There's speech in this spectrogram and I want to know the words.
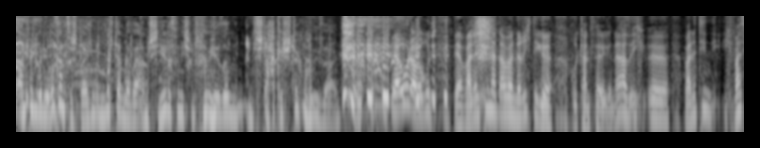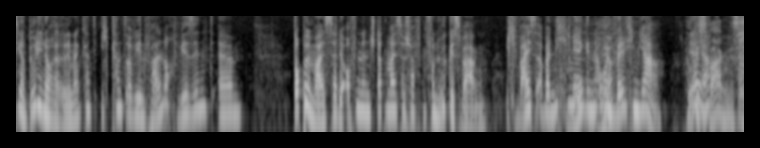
anfängt, über die Rückhand zu sprechen und mich dann dabei anschielt. Das finde ich schon wieder so ein, ein starkes Stück, muss ich sagen. Ja gut, aber gut. Der Valentin hat aber eine richtige Rückhandfelge, ne? Also ich, äh, Valentin, ich weiß nicht, ob du dich noch erinnern kannst. Ich kann es auf jeden Fall noch. Wir sind ähm, Doppelmeister der offenen Stadtmeisterschaften von Hückeswagen. Ich weiß aber nicht mehr Wo? genau Ja? in welchem Jahr. Ja, ja. Hückeswagen, ist das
